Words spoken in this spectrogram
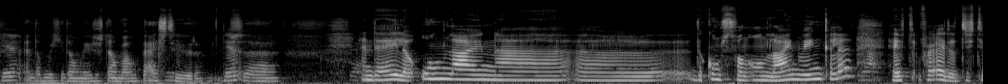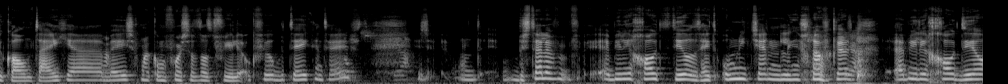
Ja. En dat moet je dan weer zo snel mogelijk bijsturen. Dus, En de hele online, eh, eh, de komst van online winkelen, heeft, voor, eh, dat is natuurlijk al een tijdje bezig, maar ik kan me voorstellen dat het voor jullie ook veel betekend heeft. Dus, bestellen, hebben jullie een groot deel, dat heet omnichanneling geloof ik, hebben jullie een groot deel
